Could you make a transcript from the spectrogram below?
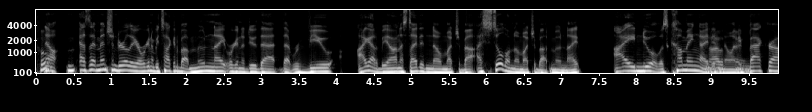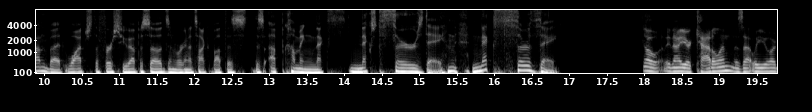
Cool. Now, as I mentioned earlier, we're going to be talking about Moon Knight. We're going to do that that review. I got to be honest, I didn't know much about. I still don't know much about Moon Knight. I knew it was coming. I didn't know any background, but watched the first few episodes, and we're going to talk about this this upcoming next next Thursday. next Thursday. Oh, now you're Catalan. Is that what you are?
